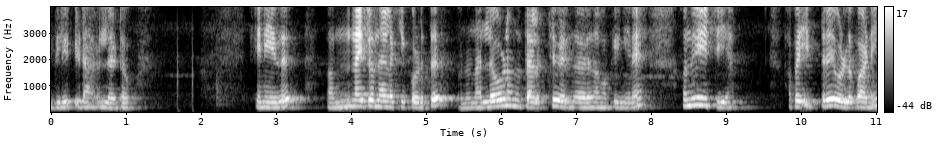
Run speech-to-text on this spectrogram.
ഇതിൽ ഇടാറില്ല കേട്ടോ. ഇനി ഇത് നന്നായിട്ടൊന്ന് ഇളക്കി കൊടുത്ത് ഒന്ന് നല്ലോണം ഒന്ന് തിളച്ച് വരുന്നവരെ നമുക്കിങ്ങനെ ഒന്ന് വെയിറ്റ് ചെയ്യാം. അപ്പോൾ ഇത്രയേ ഉള്ളൂ പണി.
